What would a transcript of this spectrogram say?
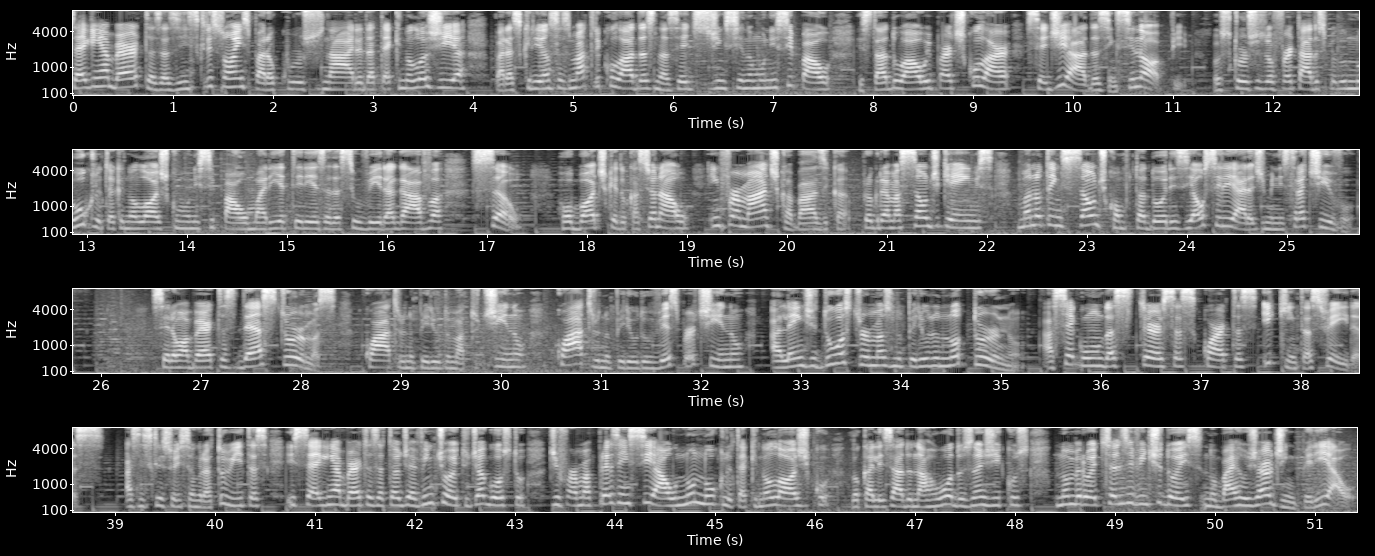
seguem abertas as inscrições para cursos na área da tecnologia para as crianças matriculadas nas redes de ensino municipal, estadual e particular sediadas em Sinop. Os cursos ofertados pelo Núcleo Tecnológico Municipal Maria Tereza da Silveira Gava são robótica educacional, informática básica, programação de games, manutenção de computadores e auxiliar administrativo. Serão abertas 10 turmas, 4 no período matutino, 4 no período vespertino, além de duas turmas no período noturno, às segundas, terças, quartas e quintas-feiras. As inscrições são gratuitas e seguem abertas até o dia 28 de agosto, de forma presencial no Núcleo Tecnológico, localizado na Rua dos Angicos, número 822, no bairro Jardim Imperial.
